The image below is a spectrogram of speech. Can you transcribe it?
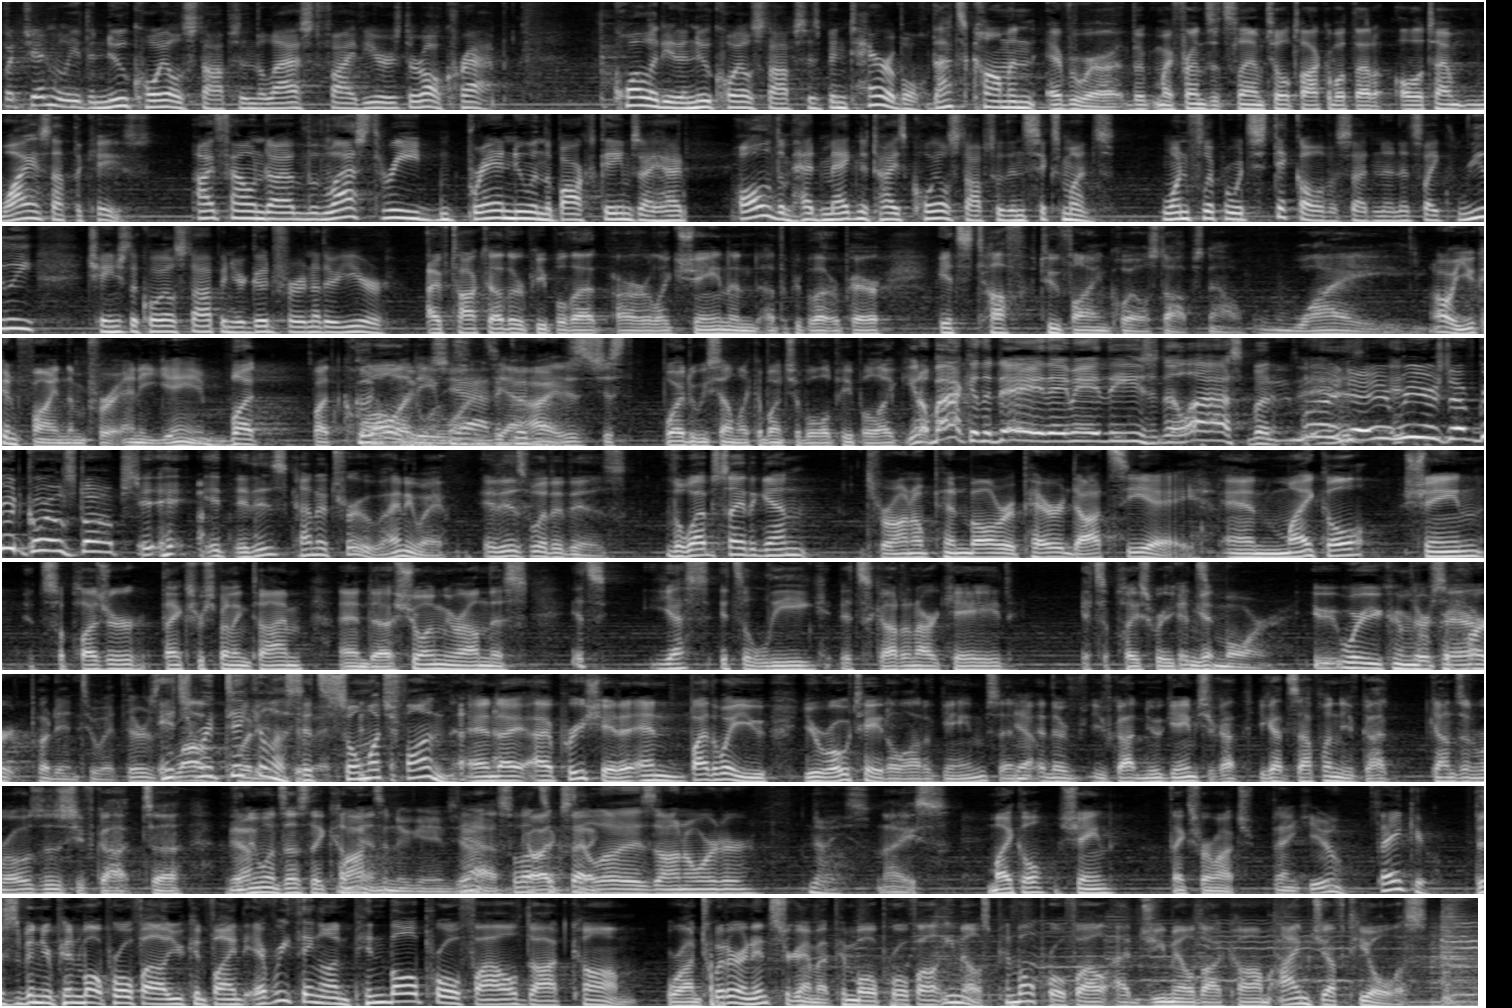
But generally, the new coil stops in the last five years, they're all crap. The quality of the new coil stops has been terrible. That's common everywhere. The, my friends at Slam Tilt talk about that all the time. Why is that the case? I found uh, the last three brand new in the box games I had, all of them had magnetized coil stops within six months. One flipper would stick all of a sudden, and it's like, really? Change the coil stop and you're good for another year. I've talked to other people that are like Shane and other people that repair. It's tough to find coil stops now. Why? Oh, you can find them for any game, But but quality ones. ones, Yeah, yeah, I- ones. it's just boy, do we sound like a bunch of old people? Like you know, back in the day, they made these to last. But it is- we used to have good coil stops. it, it, it is kind of true. Anyway, it is what it is. The website again, TorontoPinballRepair.ca. and Michael, Shane, it's a pleasure. Thanks for spending time and uh, showing me around this. It's yes, it's a league. It's got an arcade. It's a place where you can It's get more. Where you can There's repair. heart put into it. There's It's love put ridiculous. into It's it. so much fun, and I, I appreciate it. And by the way, you you rotate a lot of games, and, Yep. and there, you've got new games. You've got you got Zeppelin. You've got Guns N' Roses. You've got uh, the Yeah. new ones as they come in. Lots of new games. Yeah, so that's exciting. Godzilla is on order. Nice. Nice, Michael, Shane. Thanks very much. Thank you. Thank you. This has been your Pinball Profile. You can find everything on pinballprofile.com. We're on Twitter and Instagram at Pinball Profile. Emails pinballprofile at gmail.com. I'm Jeff Teolis.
